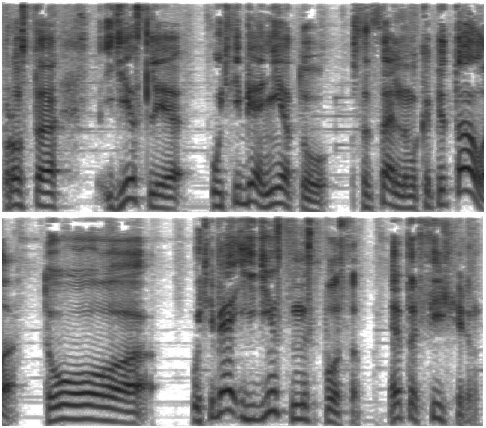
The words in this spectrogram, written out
Просто если у тебя нету социального капитала, то у тебя единственный способ – это фичеринг.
